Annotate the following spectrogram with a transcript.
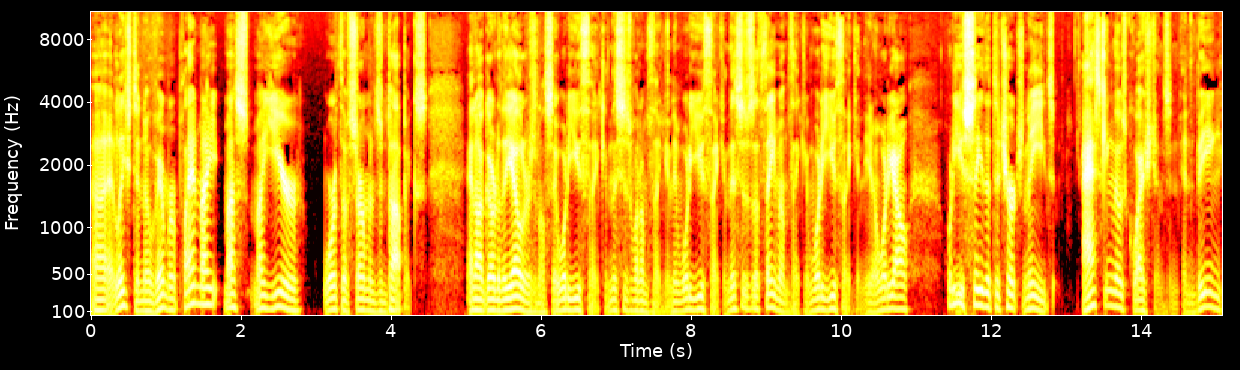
uh, at least in November, plan my, my my year worth of sermons and topics, and I'll go to the elders and I'll say, "What do you think?" And this is what I'm thinking, and what do you think? And this is the theme I'm thinking. What are you thinking? You know, what do y'all what do you see that the church needs? Asking those questions and, and being,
